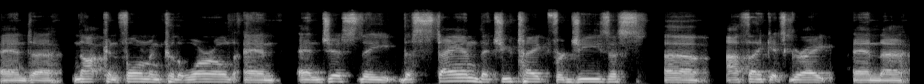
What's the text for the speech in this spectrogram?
and uh, not conforming to the world and and just the the stand that you take for Jesus uh, I think it's great and uh,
